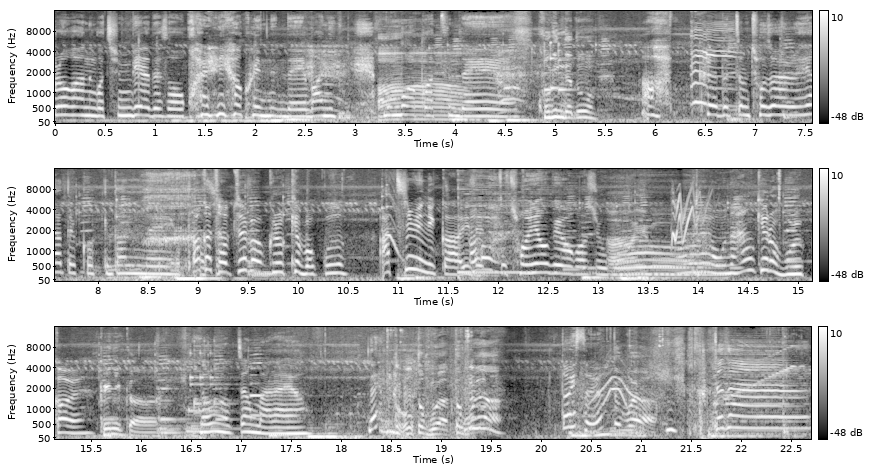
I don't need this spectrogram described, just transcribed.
들어가는 거 준비해야 돼서 관리하고 있는데 많이 못 아. 먹을 것 같은데. 고기인데도 아, 그래도 좀 조절을 해야 될 것 같기도 한데. 아까 잡채밥 그렇게 먹고 아침이니까 이제 또 저녁이어가지고. 아이고. 아, 오늘 한 끼로 몰 걸. 그니까 너무 걱정 말아요. 또, 또 뭐야 또 뭐야 또 있어요? 또 뭐야 짜잔.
